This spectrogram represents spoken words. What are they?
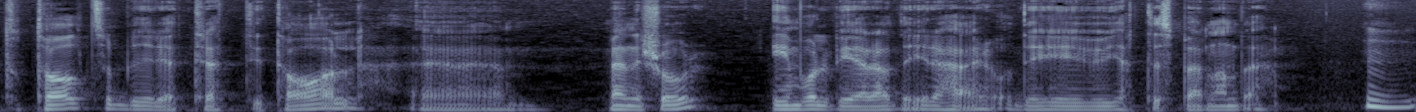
totalt så blir det ett 30-tal människor involverade i det här och det är ju jättespännande. Mm.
